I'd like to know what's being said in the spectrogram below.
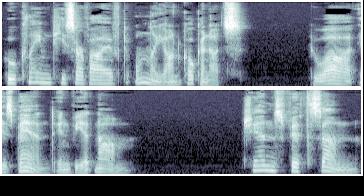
who claimed he survived only on coconuts. Dua is banned in Vietnam. Chien's fifth son,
